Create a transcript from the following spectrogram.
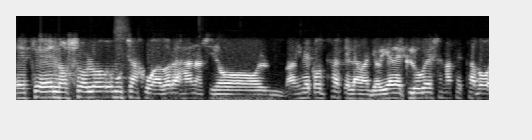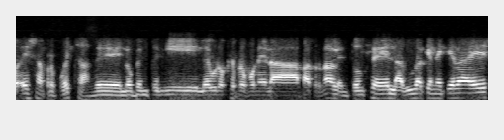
Es que no solo muchas jugadoras, Ana, sino a mí me consta que la mayoría de clubes han aceptado esa propuesta de los 20.000 euros que propone la patronal. Entonces, la duda que me queda es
